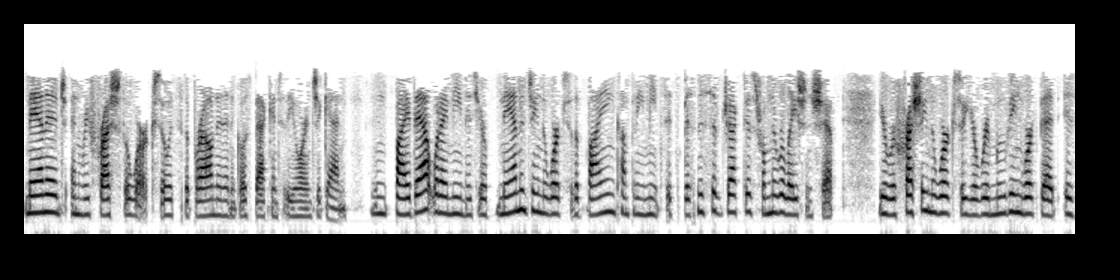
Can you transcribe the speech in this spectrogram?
manage, and refresh the work. So it's the brown and then it goes back into the orange again. And by that, what I mean is you're managing the work so the buying company meets its business objectives from the relationship. You're refreshing the work so you're removing work that is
